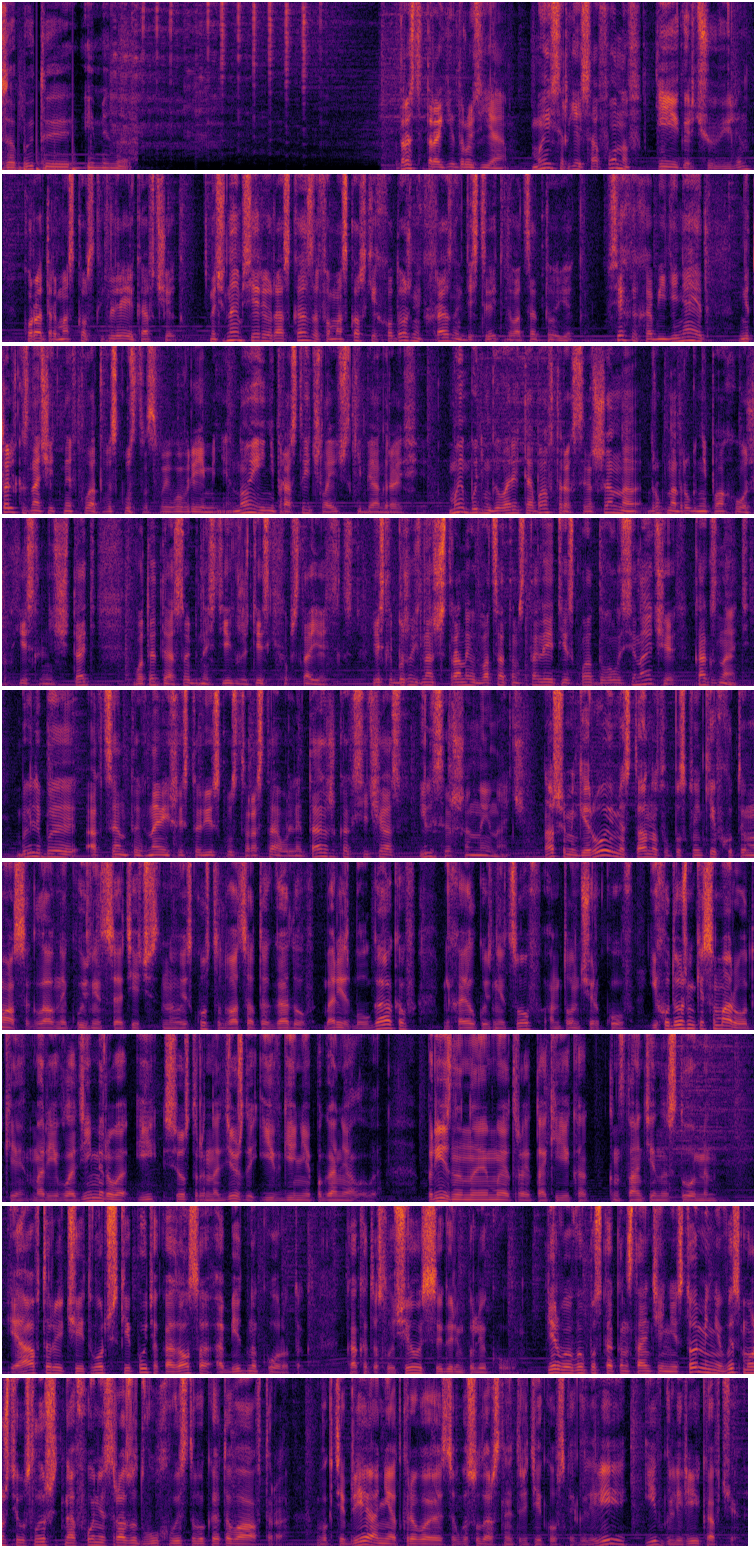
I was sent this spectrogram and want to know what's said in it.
Забытые имена. Здравствуйте, дорогие друзья. Мы, Сергей Сафонов и Игорь Чувилин, куратор Московской галереи «Ковчег», начинаем серию рассказов о московских художниках разных десятилетий XX века. Всех их объединяет не только значительный вклад в искусство своего времени, но и непростые человеческие биографии. Мы будем говорить об авторах совершенно друг на друга не похожих, если не считать вот этой особенности их житейских обстоятельств. Если бы жизнь нашей страны в 20 столетии складывалась иначе, как знать, были бы акценты в новейшей истории искусства расставлены так же, как сейчас, или совершенно иначе. Нашими героями станут выпускники Вхутымаса, главной кузницы отечественного искусства 20-х годов, Борис Булгаков, Михаил Кузнецов, Антон Черков и художники-самородки Мария Владимирова и сестры Надежды и Евгения Погоняловы. Признанные метры, такие как Константин Истомин, и авторы, чей творческий путь оказался обидно короток, как это случилось с Игорем Поляковым. Первый выпуск о Константине Истомине вы сможете услышать на фоне сразу двух выставок этого автора. В октябре они открываются в Государственной Третьяковской галерее и в галерее «Ковчег».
